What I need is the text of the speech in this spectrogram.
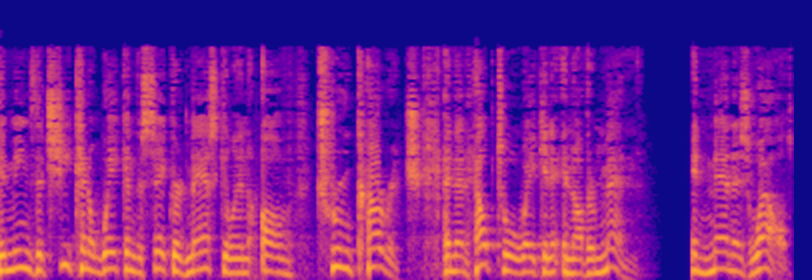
it means that she can awaken the sacred masculine of true courage and then help to awaken it in other men in men as well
